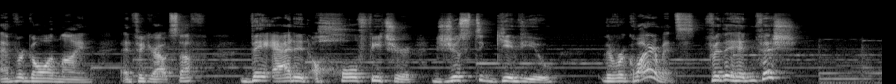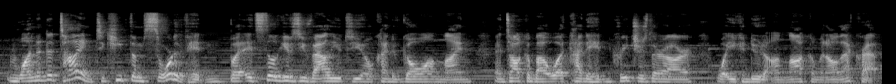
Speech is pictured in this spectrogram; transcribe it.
ever go online and figure out stuff, they added a whole feature just to give you the requirements for the Hidden Fish. One at a time to keep them sort of hidden, but it still gives you value to, you know, kind of go online and talk about what kind of hidden creatures there are, what you can do to unlock them, and all that crap.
